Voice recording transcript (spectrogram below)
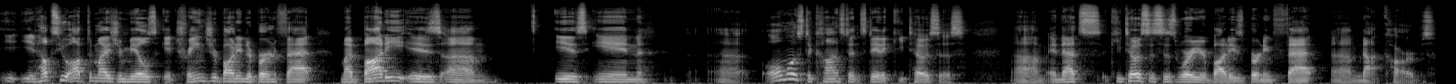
it helps you optimize your meals. It trains your body to burn fat. My body is um, is in uh, almost a constant state of ketosis. Um, and that's ketosis is where your body's burning fat, um, not carbs.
